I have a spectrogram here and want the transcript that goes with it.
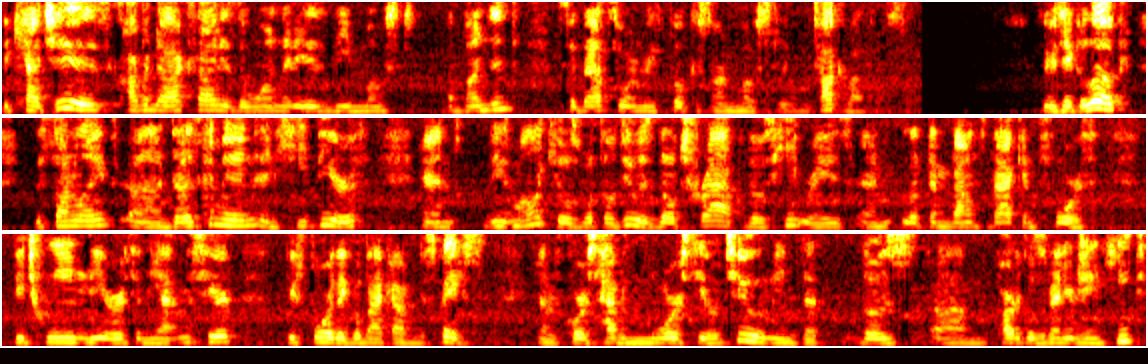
The catch is carbon dioxide is the one that is the most abundant, so that's the one we focus on mostly when we talk about this. So if you take a look, the sunlight uh, does come in and heat the earth, and these molecules, what they'll do is they'll trap those heat rays and let them bounce back and forth between the earth and the atmosphere before they go back out into space. And of course, having more CO2 means that those um, particles of energy and heat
